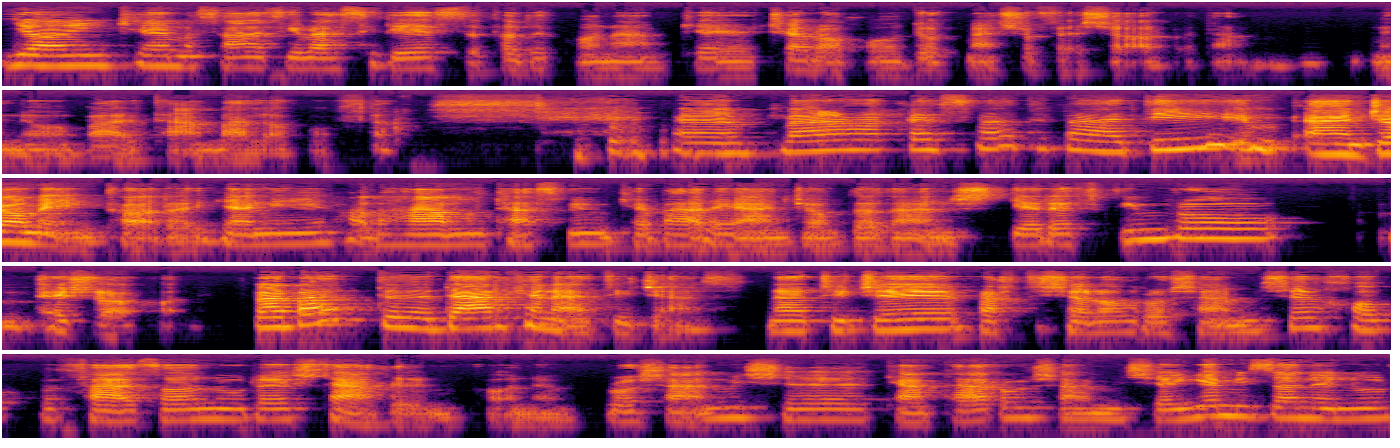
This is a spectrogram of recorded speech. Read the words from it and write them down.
یا اینکه مثلا از یه وسیله استفاده کنم که چراغ و دکمش رو فشار بدم. اینو برای تنبلا گفتم. و قسمت بعدی انجام این کاره. یعنی حالا همون تصمیم که برای انجام دادنش گرفتیم رو اجرا کنیم. و بعد درک نتیجه است. نتیجه وقتی چراغ روشن میشه خب فضا نورش تغییر می‌کنه. روشن میشه کمتر روشن میشه. یه میزان نور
